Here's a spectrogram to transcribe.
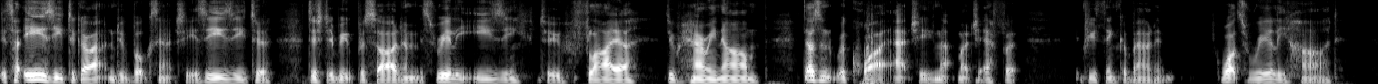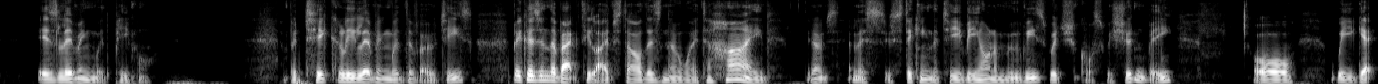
It's easy to go out and do books actually. It's easy to distribute prasadam. It's really easy to flyer, do Harinam. Doesn't require actually that much effort if you think about it. What's really hard is living with people, particularly living with devotees, because in the bhakti lifestyle, there's nowhere to hide. You don't, unless you're sticking the TV on and movies, which of course we shouldn't be, or we get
